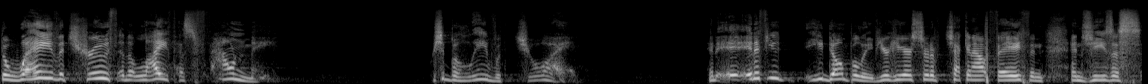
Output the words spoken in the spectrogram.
The way, the truth, and the life has found me. We should believe with joy. And, and if you, you don't believe, you're here sort of checking out faith and, and Jesus,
